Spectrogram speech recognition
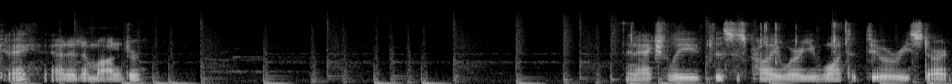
Okay, added a monitor. And actually, this is probably where you want to do a restart.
